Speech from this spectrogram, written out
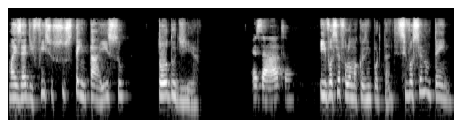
mas é difícil sustentar isso todo dia. Exato. E você falou uma coisa importante. Se você não tem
